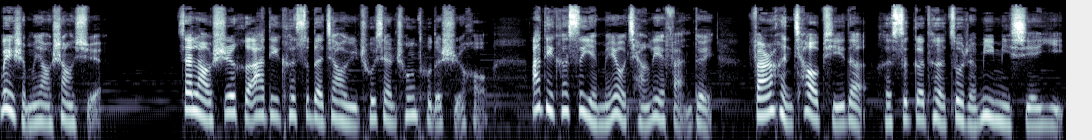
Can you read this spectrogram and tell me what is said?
为什么要上学。在老师和阿蒂克斯的教育出现冲突的时候，阿蒂克斯也没有强烈反对，反而很俏皮地和斯科特做着秘密协议。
